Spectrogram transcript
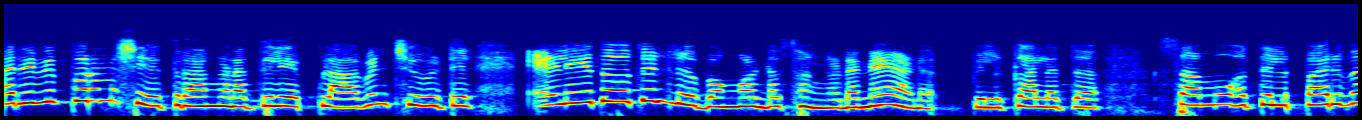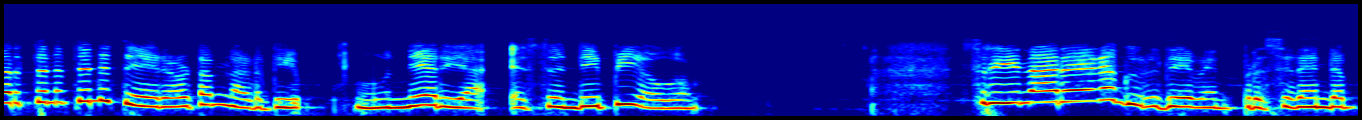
അരുവിപ്പുറം ക്ഷേത്രാങ്കണത്തിലെ പ്ലാവിൻ ചുവട്ടിൽ എളിയതോതിൽ രൂപം കൊണ്ട സംഘടനയാണ്. പിൽക്കാലത്ത് സമൂഹത്തിൽ പരിവർത്തനത്തിന്റെ തേരോട്ടം നടത്തി മുന്നേറിയ എസ് എൻ ഡി പി യോഗം. ശ്രീനാരായണ ഗുരുദേവൻ പ്രസിഡന്റും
